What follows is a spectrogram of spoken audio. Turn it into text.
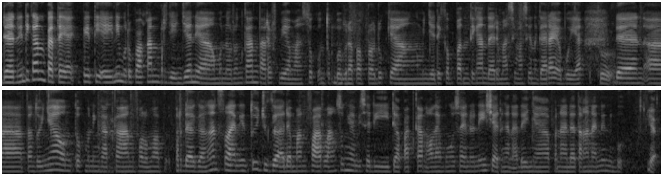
dan ini kan PT, PTA ini merupakan perjanjian yang menurunkan tarif biaya masuk untuk hmm. beberapa produk yang menjadi kepentingan dari masing-masing negara ya Bu ya. Betul. Dan uh, tentunya untuk meningkatkan volume perdagangan, selain itu juga ada manfaat langsung yang bisa didapatkan oleh pengusaha Indonesia dengan adanya penandatanganan ini Bu. Ya,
